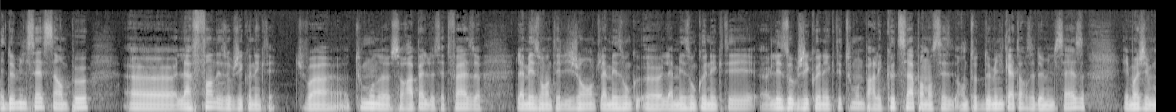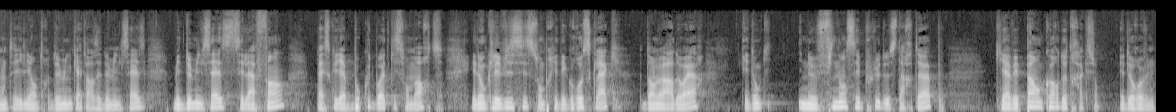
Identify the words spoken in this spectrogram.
et 2016 c'est un peu euh, la fin des objets connectés. Tu vois, tout le monde se rappelle de cette phase la maison intelligente, la maison, euh, la maison connectée, euh, les objets connectés. Tout le monde parlait que de ça pendant ces, entre 2014 et 2016. Et moi, j'ai monté Illy entre 2014 et 2016. Mais 2016, c'est la fin parce qu'il y a beaucoup de boîtes qui sont mortes. Et donc, les VC se sont pris des grosses claques dans le hardware. Et donc, ils ne finançaient plus de start-up qui n'avaient pas encore de traction et de revenus.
